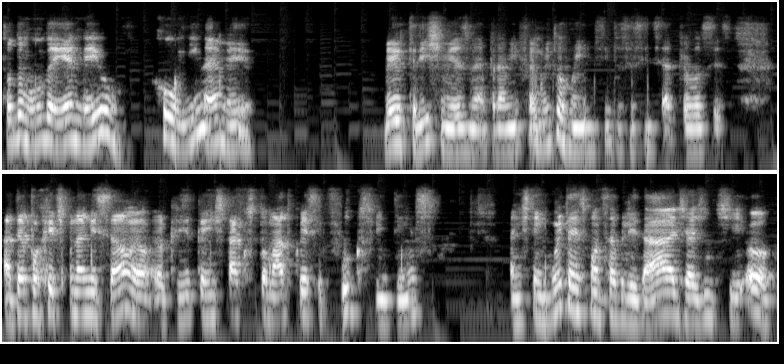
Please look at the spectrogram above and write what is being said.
todo mundo aí é meio ruim, né? Meio, meio triste mesmo, né? Para mim foi muito ruim, assim, pra ser sincero para vocês. Até porque, tipo, na missão, eu, eu acredito que a gente está acostumado com esse fluxo intenso. A gente tem muita responsabilidade, a gente. Oh,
